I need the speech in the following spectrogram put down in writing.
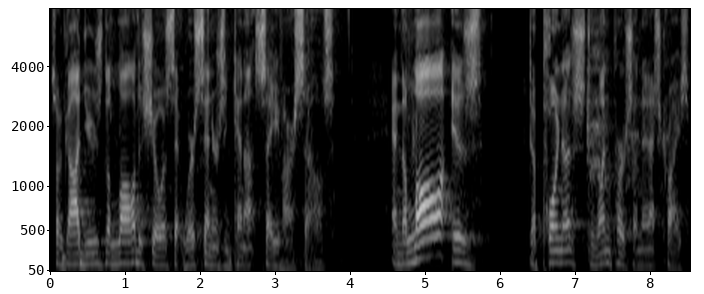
So God used the law to show us that we're sinners and cannot save ourselves. And the law is to point us to one person, and that's Christ.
